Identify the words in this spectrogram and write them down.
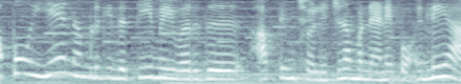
அப்போ ஏன் நம்மளுக்கு இந்த தீமை வருது அப்படின்னு சொல்லிட்டு நம்ம நினைப்போம் இல்லையா?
